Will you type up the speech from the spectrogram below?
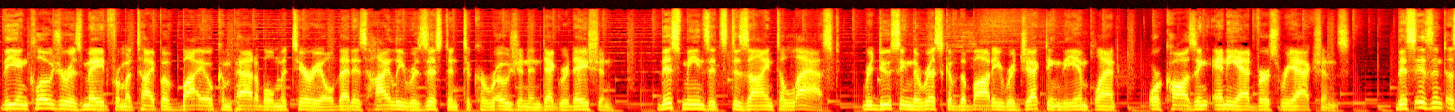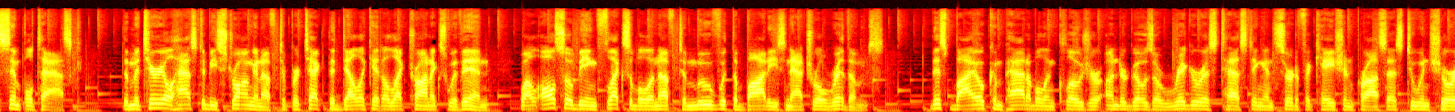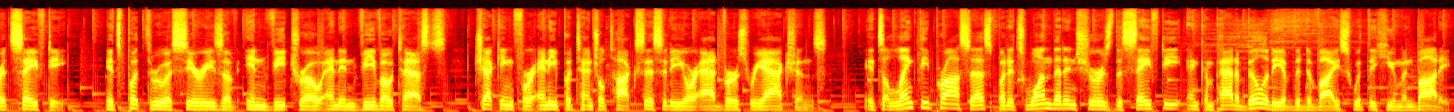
The enclosure is made from a type of biocompatible material that is highly resistant to corrosion and degradation. This means it's designed to last, reducing the risk of the body rejecting the implant or causing any adverse reactions. This isn't a simple task. The material has to be strong enough to protect the delicate electronics within, while also being flexible enough to move with the body's natural rhythms. This biocompatible enclosure undergoes a rigorous testing and certification process to ensure its safety. It's put through a series of in vitro and in vivo tests, checking for any potential toxicity or adverse reactions. It's a lengthy process but it's one that ensures the safety and compatibility of the device with the human body.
